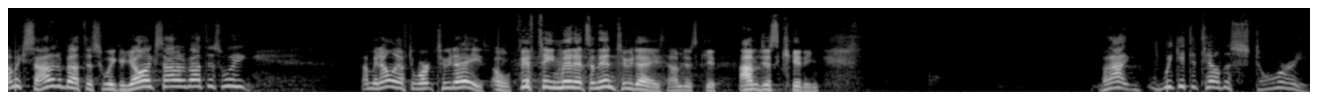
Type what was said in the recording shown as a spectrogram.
I'm excited about this week. Are y'all excited about this week? I mean, I only have to work two days. Oh, 15 minutes and then two days. I'm just kidding. I'm just kidding. But I, we get to tell the story.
